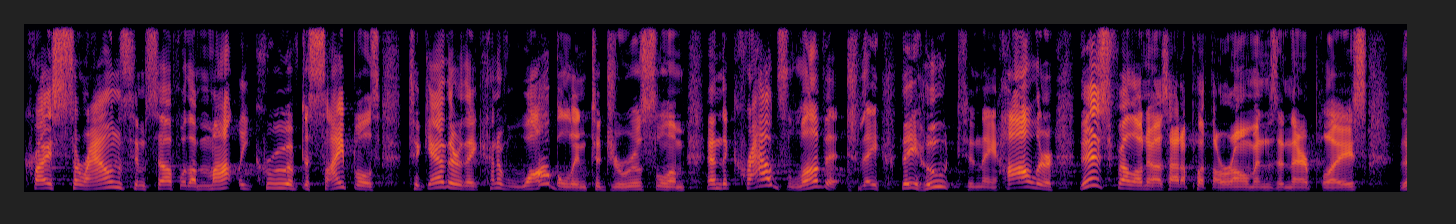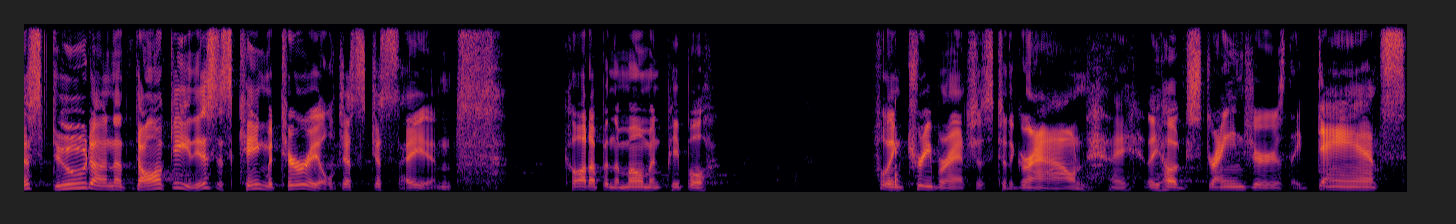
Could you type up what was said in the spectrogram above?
Christ surrounds himself with a motley crew of disciples. Together, they kind of wobble into Jerusalem, and the crowds love it. They, they hoot and they holler. This fellow knows how to put the Romans in their place. This dude on the donkey, this is king material, just, just saying. Caught up in the moment, people fling tree branches to the ground. They, they hug strangers, they dance,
